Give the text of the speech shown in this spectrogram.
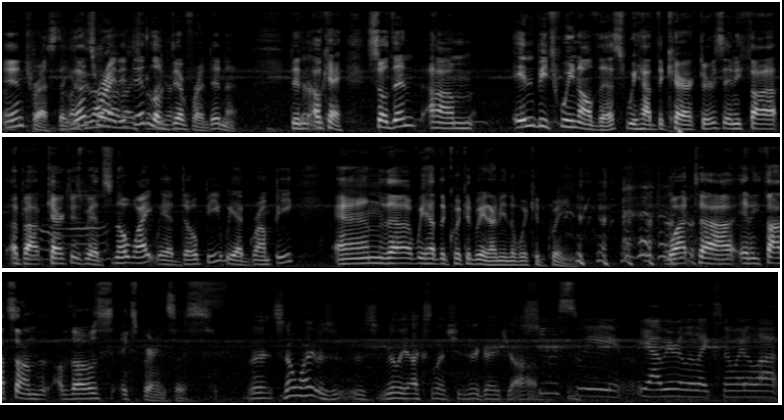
uh, Interesting. like That's right. It did look like a- different, didn't it? Didn't. Yeah. Okay. So then, um, in between all this, we had the characters. Any thought about characters? We had Snow White. We had Dopey. We had Grumpy. And uh, we had the Wicked Queen. I mean, the Wicked Queen. what? Uh, any thoughts on th- those experiences? The Snow White was was really excellent. She did a great job. She was sweet. Yeah, we really like Snow White a lot.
